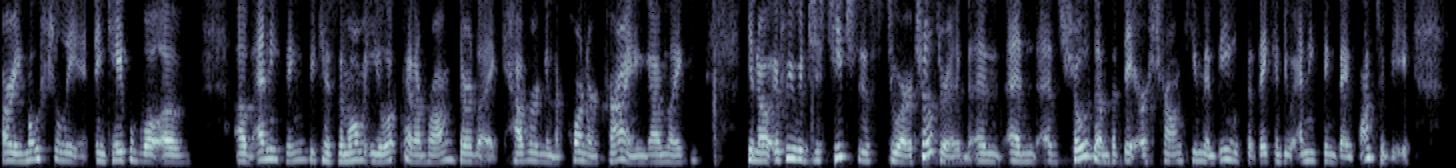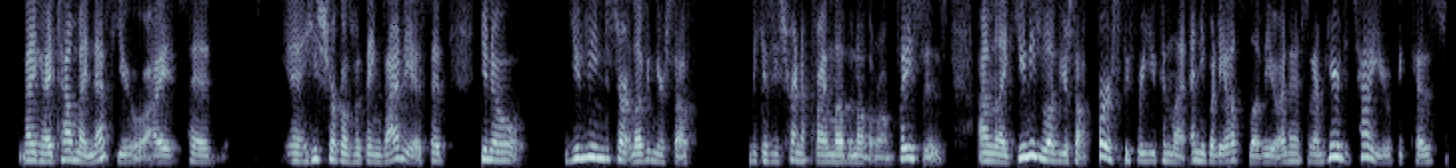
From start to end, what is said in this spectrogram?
are emotionally incapable of of anything because the moment you look at them wrong, they're like hovering in the corner crying. I'm like, you know, if we would just teach this to our children and and and show them that they are strong human beings, that they can do anything they want to be. Like I tell my nephew, I said, yeah, he struggles with anxiety. I said, you know, you need to start loving yourself because he's trying to find love in all the wrong places. I'm like, you need to love yourself first before you can let anybody else love you. And I said, I'm here to tell you because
